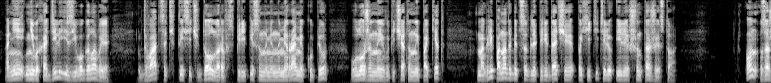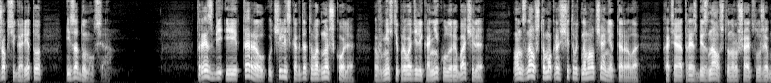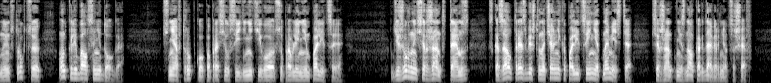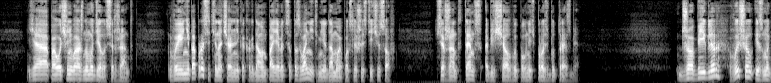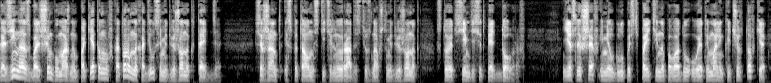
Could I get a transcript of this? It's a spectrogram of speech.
Они не выходили из его головы. Двадцать тысяч долларов с переписанными номерами купюр – уложенные в опечатанный пакет, могли понадобиться для передачи похитителю или шантажисту. Он зажег сигарету и задумался. Тресби и Террелл учились когда-то в одной школе, вместе проводили каникулы, рыбачили. Он знал, что мог рассчитывать на молчание Террелла, хотя Тресби знал, что нарушает служебную инструкцию, он колебался недолго. Сняв трубку, попросил соединить его с управлением полиции. Дежурный сержант Темз сказал Тресби, что начальника полиции нет на месте. Сержант не знал, когда вернется шеф. «Я по очень важному делу, сержант. Вы не попросите начальника, когда он появится, позвонить мне домой после шести часов?» Сержант Темс обещал выполнить просьбу Тресби. Джо Биглер вышел из магазина с большим бумажным пакетом, в котором находился медвежонок Тедди. Сержант испытал мстительную радость, узнав, что медвежонок стоит 75 долларов. Если шеф имел глупость пойти на поводу у этой маленькой чертовки,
